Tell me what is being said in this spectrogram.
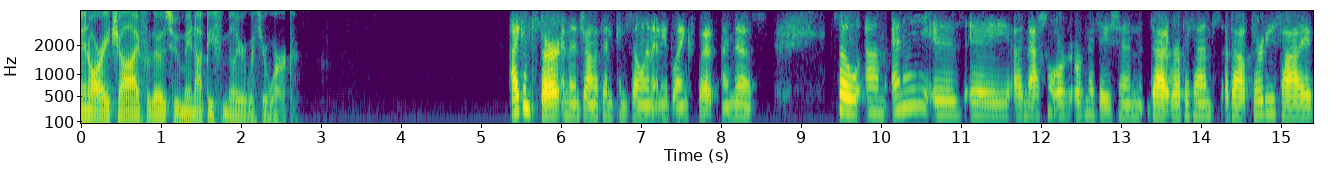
NRHI for those who may not be familiar with your work? I can start, and then Jonathan can fill in any blanks that I miss. So, um, is a, a national organization that represents about 35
